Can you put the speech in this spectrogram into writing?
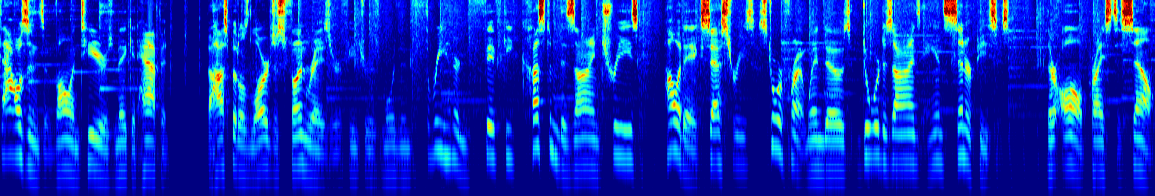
Thousands of volunteers make it happen. The hospital's largest fundraiser features more than 350 custom designed trees, holiday accessories, storefront windows, door designs, and centerpieces. They're all priced to sell.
